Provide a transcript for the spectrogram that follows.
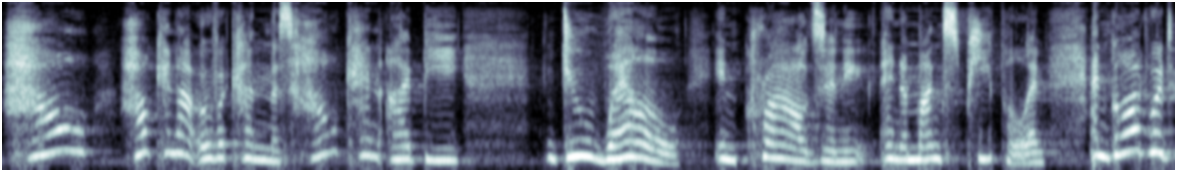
how, how can I overcome this? How can I be do well in crowds and, and amongst people. And, and God would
